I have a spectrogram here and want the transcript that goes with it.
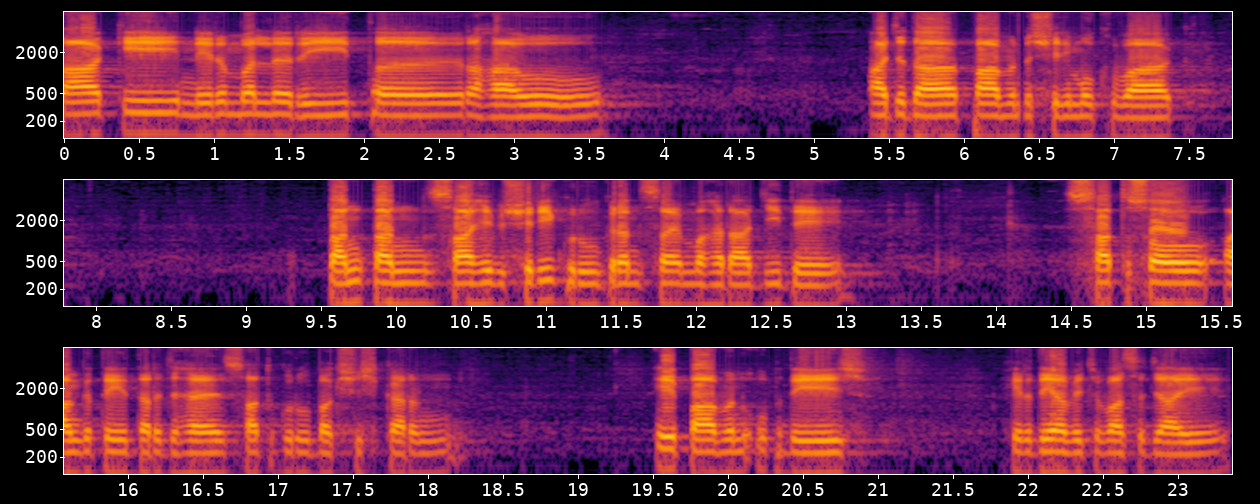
ਤਾਕੀ ਨਿਰਮਲ ਰੀਤ ਰਹਾਓ ਅੱਜ ਦਾ ਪਾਵਨ ਸ਼੍ਰੀ ਮੁਖ ਵਾਕ। ਤਨ ਤਨ ਸਾਹਿਬ ਸ੍ਰੀ ਗੁਰੂ ਗ੍ਰੰਥ ਸਾਹਿਬ ਮਹਾਰਾਜ ਜੀ ਦੇ 700 ਅੰਗ ਤੇ ਦਰਜ ਹੈ, ਸਤਿਗੁਰੂ ਬਖਸ਼ਿਸ਼ ਕਰਨ। ਇਹ ਪਾਵਨ ਉਪਦੇਸ਼ ਹਿਰਦਿਆਂ ਵਿੱਚ ਵਸ ਜਾਏ।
